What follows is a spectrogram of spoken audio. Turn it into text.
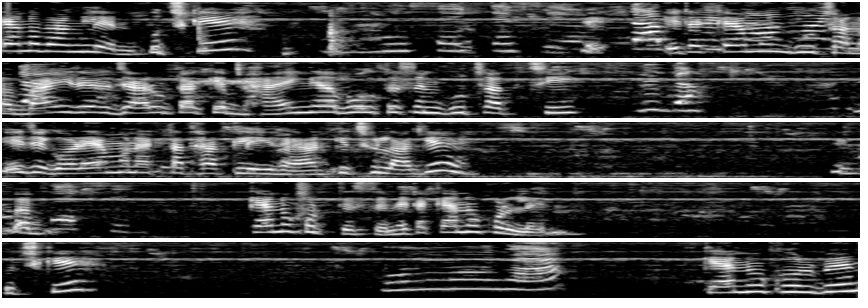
কেন ভাঙলেন? পুচকে? এটা কেমন গুছানো? বাইরের ঝাড়ুটাকে ভাইঙা বলতেছেন, গুছাচ্ছি। এই যে ঘরে এমন একটা থাকলেই হয়, আর কিছু লাগে? কেন করতেছেন? এটা কেন করলেন? পুচকে? কেন করবেন?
